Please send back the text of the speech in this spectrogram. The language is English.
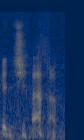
Good job.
